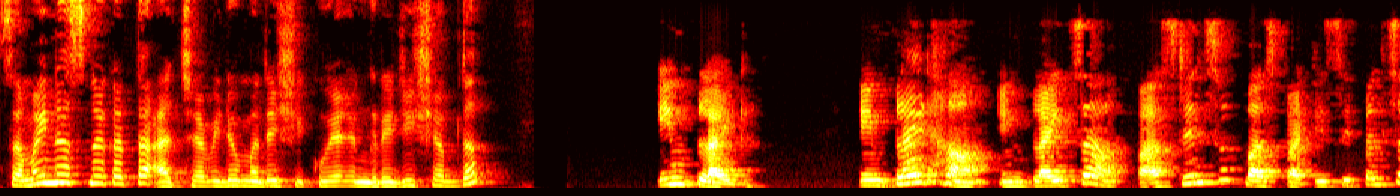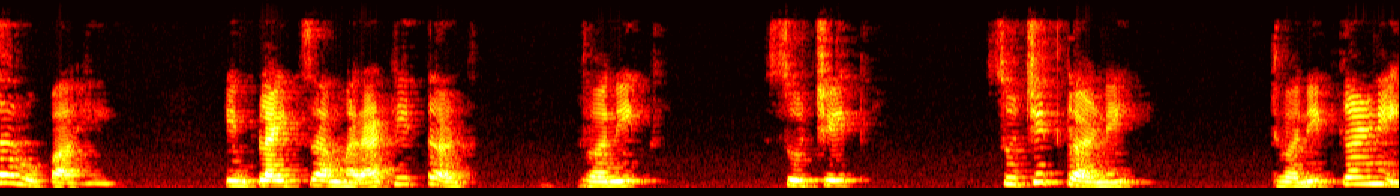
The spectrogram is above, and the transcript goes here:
समय नसणं करता आजच्या व्हिडिओमध्ये शिकूया इंग्रजी शब्द. इम्प्लाइड इम्प्लाइड हा इम्प्लाइडचा पास्ट टेन्स पास्ट पार्टिसिपलचा रूप आहे. इम्प्लाइडचा मराठी तर ध्वनित सूचित सूचित करणे ध्वनित करणे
